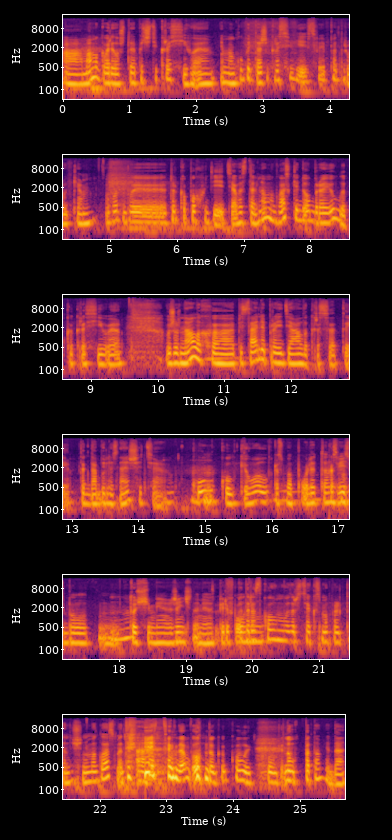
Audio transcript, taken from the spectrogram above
А мама говорила, что я почти красивая и могу быть даже красивее своей подруги. Вот бы только похудеть. А в остальном и глазки добрые, и улыбка красивая. В журналах э, писали про идеалы красоты. Тогда были, знаешь, эти Cool, Cool Girl. Cosmopolitan Космо... весь был ну, тощими женщинами переполнен. В подростковом возрасте Космополитен еще не могла смотреть. А. Тогда было только Cool и Cool. Ну, потом я, да.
